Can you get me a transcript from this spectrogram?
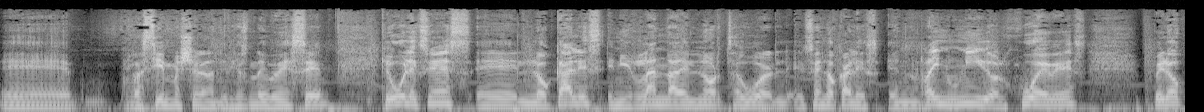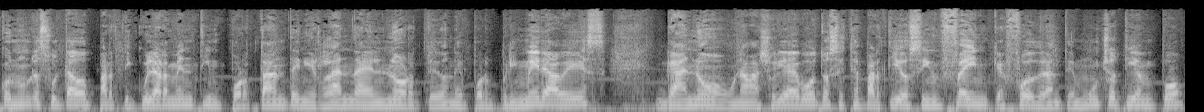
eh, recién me llegó la notificación de BBC, que hubo elecciones eh, locales en Irlanda del Norte, hubo elecciones locales en Reino Unido el jueves, pero con un resultado particularmente importante en Irlanda del Norte, donde por primera vez ganó una mayoría de votos este partido Sinn Féin, que fue durante mucho tiempo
